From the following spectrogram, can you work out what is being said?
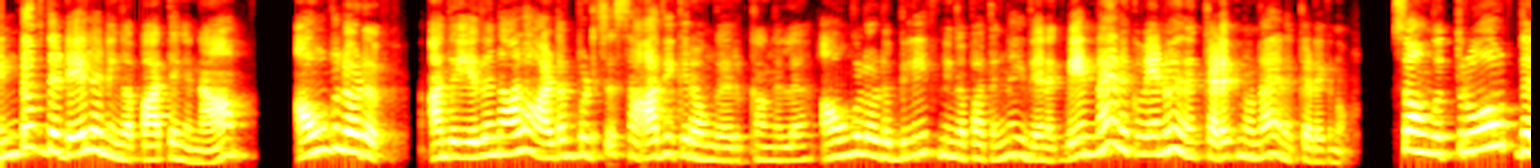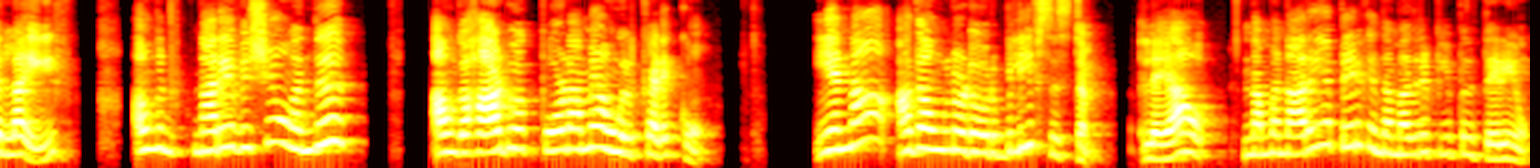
end of the டேல நீங்கள் பார்த்தீங்கன்னா அவங்களோட அந்த எதனாலும் அடம் பிடிச்சி சாதிக்கிறவங்க இருக்காங்கல்ல அவங்களோட பிலீஃப் நீங்கள் பார்த்தீங்கன்னா இது எனக்கு வேணும்னா எனக்கு வேணும் எனக்கு கிடைக்கணும்னா எனக்கு கிடைக்கணும். ஸோ அவங்க த்ரூ அவுட் த லைஃப் அவங்க நிறைய விஷயம் வந்து அவங்க ஹார்ட் ஒர்க் போடாமல் அவங்களுக்கு கிடைக்கும். ஏன்னா அது அவங்களோட ஒரு பிலீஃப் சிஸ்டம் இல்லையா? நம்ம நிறைய பேருக்கு இந்த மாதிரி பீப்புள் தெரியும்.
